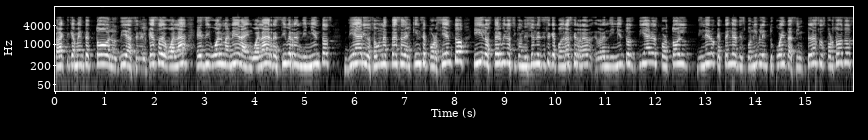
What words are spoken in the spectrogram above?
prácticamente todos los días. En el caso de Walla es de igual manera. En Walla recibe rendimientos diarios a una tasa del 15% y los términos y condiciones dice que podrás generar rendimientos diarios por todo el dinero que tengas disponible en tu cuenta sin plazos forzosos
